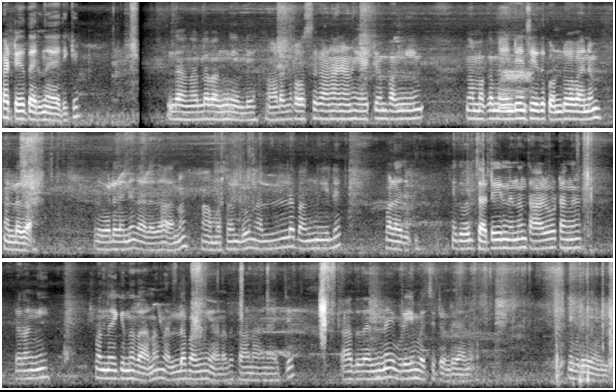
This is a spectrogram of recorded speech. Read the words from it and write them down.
കട്ട് ചെയ്ത് തരുന്നതായിരിക്കും. എന്താ നല്ല ഭംഗിയല്ലേ? നാടൻ റോസ് കാണാനാണ് ഏറ്റവും ഭംഗിയും. നമുക്ക് മെയിന്റെയിൻ ചെയ്ത് കൊണ്ടുപോകാനും നല്ലതാണ് അതുപോലെ തന്നെ നല്ലതാണ് ആമസോൺ ബ്ലൂ നല്ല ഭംഗിയിൽ വളരും. ഇതുപോലെ ചട്ടിയിൽ നിന്നും താഴോട്ടങ്ങ് ഇറങ്ങി വന്നേക്കുന്നതാണ്. നല്ല ഭംഗിയാണത് കാണാനായിട്ട്. അത് തന്നെ ഇവിടെയും വെച്ചിട്ടുണ്ട് ഞാൻ. ഇവിടെയും ഉണ്ട്.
